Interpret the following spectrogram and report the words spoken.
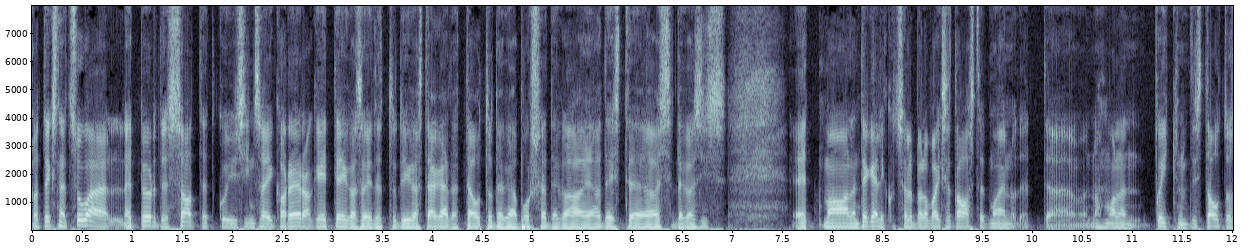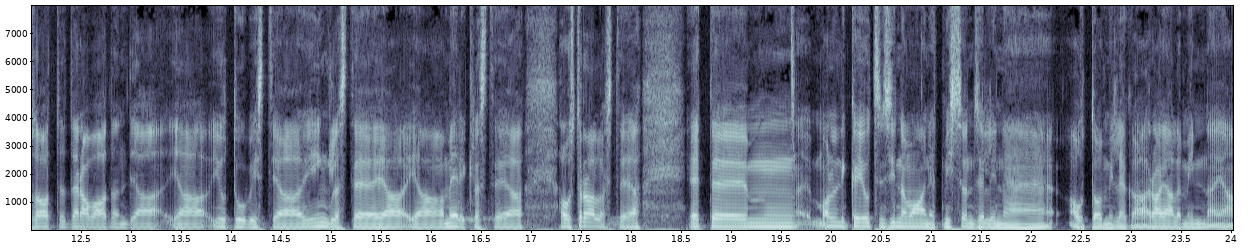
vot eks need suvel, need pöördes saated, kui siin sai Carrera GT-ga sõidetud igast ägedate autodega ja Porschedega ja teiste asjadega, siis et ma olen tegelikult selle peale vaikselt aastaid mõelnud, et äh, noh, ma olen kõik nendest autosaated ära vaadanud ja, ja Youtube'ist ja inglaste ja, ja ameeriklaste ja austraallaste ja et ähm, ma olen ikka jõudsin sinnamaani, et mis on selline auto, millega rajale minna ja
